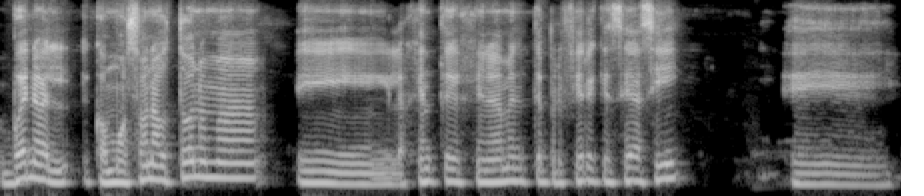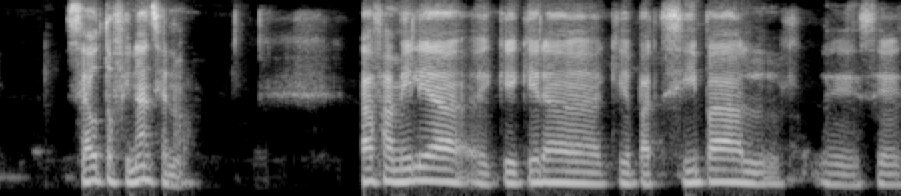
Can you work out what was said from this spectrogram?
bueno, como son autónomas y la gente generalmente prefiere que sea así, se autofinancia, ¿no? Cada familia eh, que quiera, que participa, eh, se,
